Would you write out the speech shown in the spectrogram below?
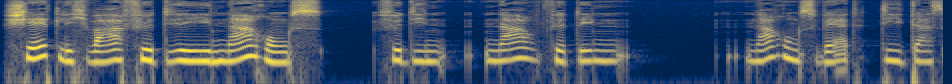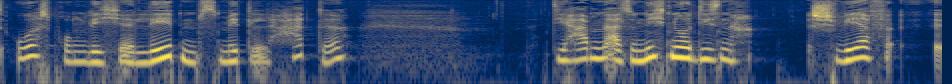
schädlich war für die Nahrungs, für die, für den Nahrungswert, die das ursprüngliche Lebensmittel hatte, die haben also nicht nur diesen schwer, äh,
